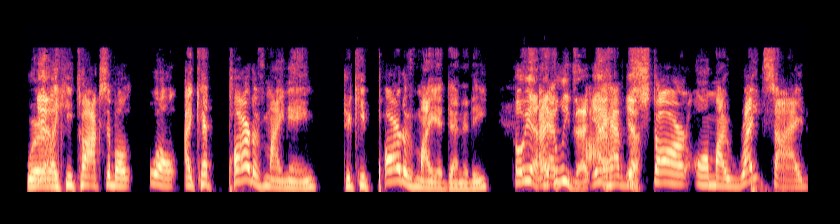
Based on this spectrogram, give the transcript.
Where Yeah. like he talks about, well, I kept part of my name to keep part of my identity. Oh yeah, I, have- believe that. Yeah, I have yeah. the star on my right side,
